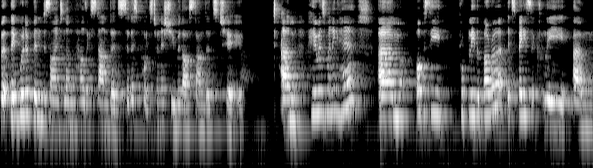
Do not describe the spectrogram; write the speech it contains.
But they would have been designed to London housing standards, so this points to an issue with our standards too. Um, who is winning here? Um, obviously, probably the borough. It's basically um,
